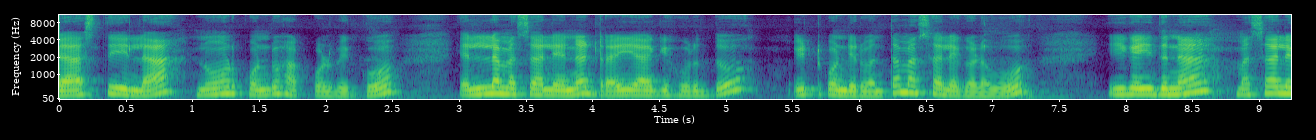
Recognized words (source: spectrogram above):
ಜಾಸ್ತಿ ಇಲ್ಲ, ನೋಡಿಕೊಂಡು ಹಾಕ್ಕೊಳ್ಬೇಕು. ಎಲ್ಲ ಮಸಾಲೆಯನ್ನು ಡ್ರೈ ಆಗಿ ಹುರಿದು ಇಟ್ಕೊಂಡಿರುವಂಥ ಮಸಾಲೆಗಳವು. ಈಗ ಇದನ್ನು ಮಸಾಲೆ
